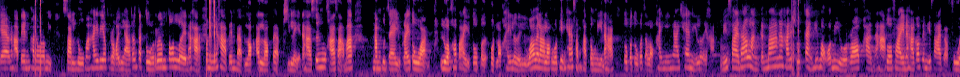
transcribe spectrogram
แก้วนะคะ เป็นพาโนรามิกซันรูมาให้เรียบร้อยแล้ว ตั้งแต่ตัวเริ่มต้นเลยนะคะ ตัวนี้ค่ะเป็นแบบล็อกอันล็อกแบบคีเลนะคะ ซึ่งลูกค้าสามารถ นำกุญแจอยู่ใกล้ตัวล้วงเข้าไปตัวเปิดปลดล็อกให้เลย หรือว่าเวลาล็อกรถเพียงแค่สัมผัสตรงนี้นะคะ ตัวประตูก็จะล็อกให้ง่ายๆแค่นี้เลยค่ะ ดีไซน์ด้านหลังกันบ้างนะคะชุดแต่งที่บอกว่ามีอยู่รอบคันนะคะ ตัวไฟนะคะก็เป็นดีไซน์แบบ Full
